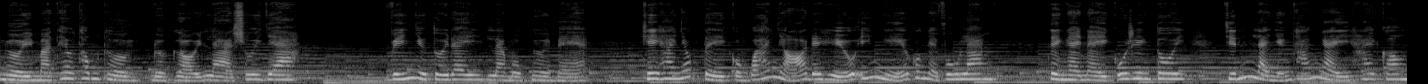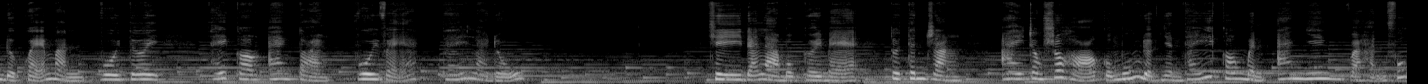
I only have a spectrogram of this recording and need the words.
người mà theo thông thường được gọi là xuôi gia ví như tôi đây là một người mẹ. Khi hai nhóc tỳ còn quá nhỏ để hiểu ý nghĩa của ngày vu lan, thì ngày này của riêng tôi chính là những tháng ngày hai con được khỏe mạnh, vui tươi, thấy con an toàn, vui vẻ, thế là đủ. Khi đã là một người mẹ, tôi tin rằng ai trong số họ cũng muốn được nhìn thấy con mình an nhiên và hạnh phúc.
